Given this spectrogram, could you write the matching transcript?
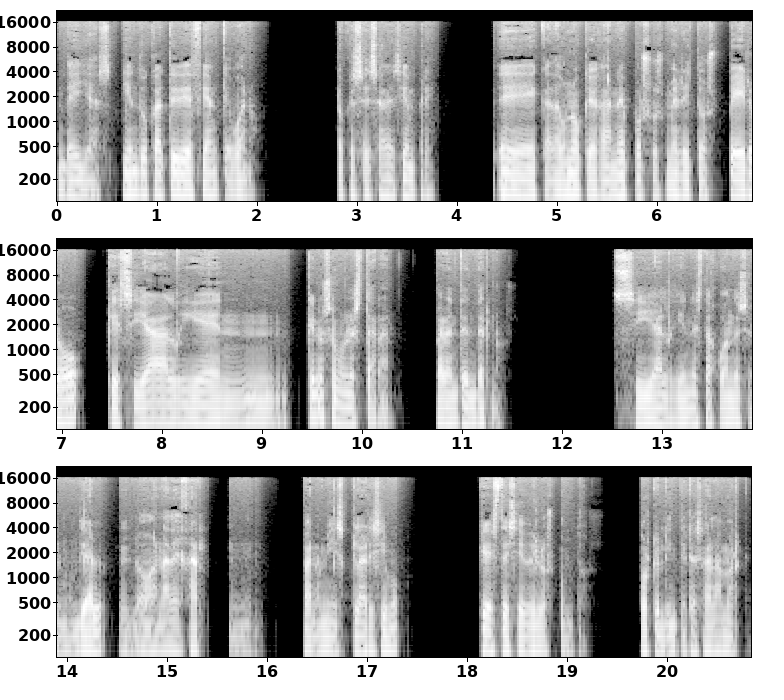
de ellas, y en Ducati decían que bueno, lo que se sabe siempre, eh, cada uno que gane por sus méritos, pero que si alguien que no se molestaran, para entendernos si alguien está jugando ese el mundial, lo van a dejar. Mm, para mí es clarísimo que este se ve los puntos, porque le interesa a la marca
